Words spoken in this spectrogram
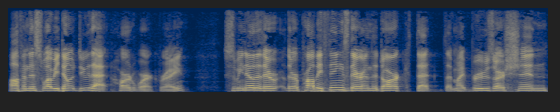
Often, this is why we don't do that hard work, right? So we know that there, there are probably things there in the dark that, that might bruise our shin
